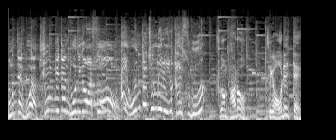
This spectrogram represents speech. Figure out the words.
언제 뭐야? 준비된 보니가 왔어. 아니 언제 준비를 이렇게 했수고? 그건 바로 제가 어릴 때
